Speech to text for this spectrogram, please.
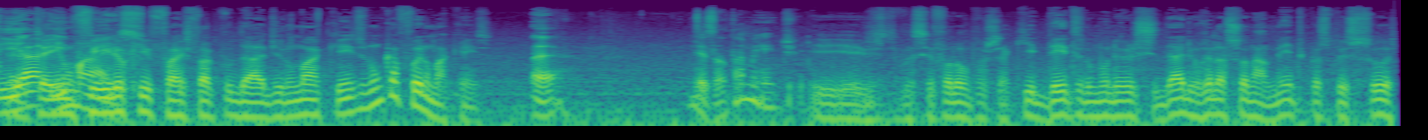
E Eu a- tenho um mais- filho que faz faculdade no Mackenzie, nunca foi no Mackenzie. É, exatamente. E você falou, poxa, aqui dentro de uma universidade, o relacionamento com as pessoas,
